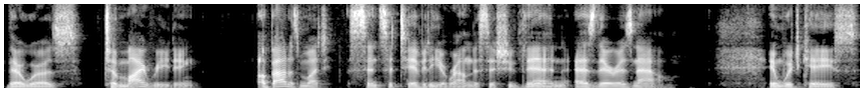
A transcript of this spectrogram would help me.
There was, to my reading, about as much sensitivity around this issue then as there is now. In which case,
